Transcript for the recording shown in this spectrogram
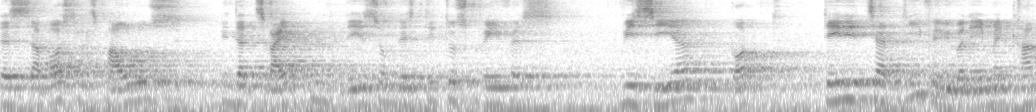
des Apostels Paulus in der zweiten Lesung des Titusbriefes, wie sehr Gott die Initiative übernehmen kann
